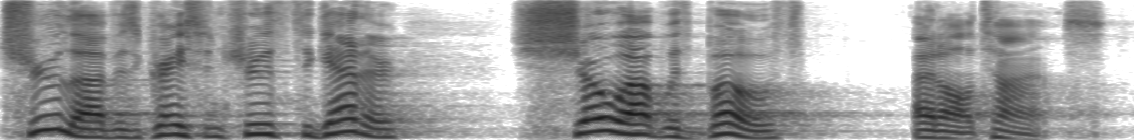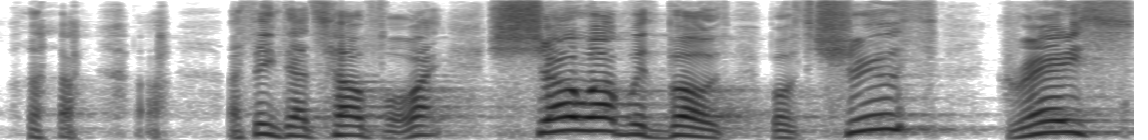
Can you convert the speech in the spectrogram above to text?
True love is grace and truth together. Show up with both at all times. I think that's helpful, right? Show up with both, both truth, grace,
